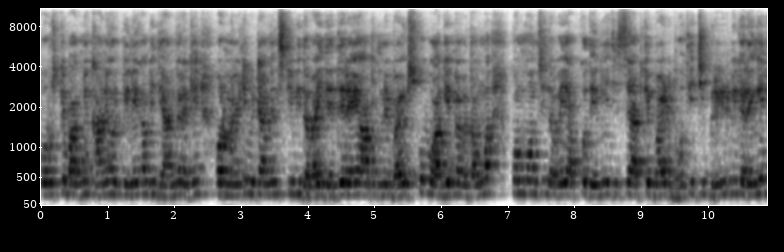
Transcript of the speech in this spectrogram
और उसके बाद में खाने और पीने का भी ध्यान में रखें और मल्टीविटामिन की भी दवाई देते रहें। आप अपने बर्ड्स को, वो आगे मैं बताऊँगा कौन कौन सी दवाई आपको देनी है, जिससे आपके बर्ड बहुत ही अच्छी ब्रीड भी करेंगे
